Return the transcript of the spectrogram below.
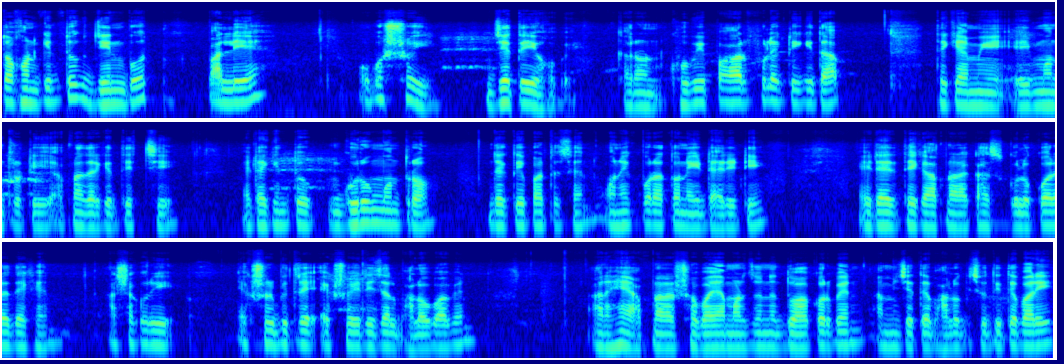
তখন কিন্তু জিন ভূত পালিয়ে অবশ্যই যেতেই হবে। কারণ খুবই পাওয়ারফুল একটি কিতাব। থেকে আমি এই মন্ত্রটি আপনাদেরকে দিচ্ছি। এটা কিন্তু গুরু মন্ত্র, দেখতেই পারতেছেন, অনেক পুরাতন এই ডায়েরিটি এই ডায়েরি থেকে আপনারা কাজগুলো করে দেখেন। আশা করি একশোর ভিতরে একশোই রেজাল্ট ভালো পাবেন। আর হ্যাঁ আপনারা সবাই আমার জন্য দোয়া করবেন, আমি যাতে ভালো কিছু দিতে পারি,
